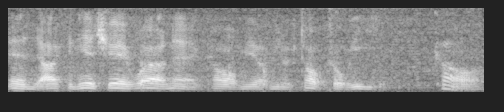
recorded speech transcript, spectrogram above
And I can hear Sheriff Wyatt now call me up, you know, talk so easy. Carl,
